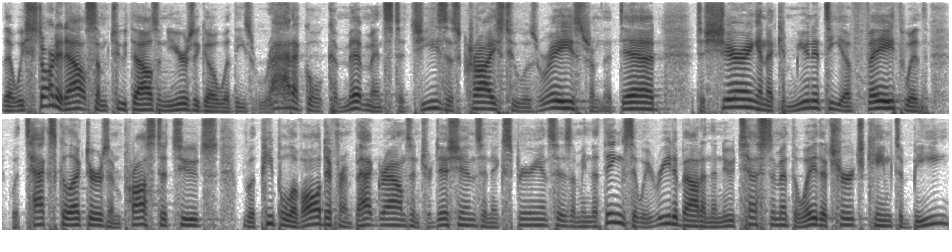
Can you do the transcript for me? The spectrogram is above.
That we started out some 2,000 years ago with these radical commitments to Jesus Christ, who was raised from the dead, to sharing in a community of faith with, with tax collectors and prostitutes, with people of all different backgrounds and traditions and experiences. I mean, the things that we read about in the New Testament, the way the church came to be.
